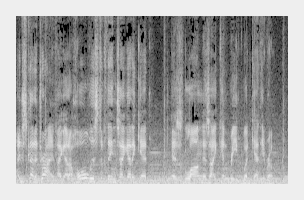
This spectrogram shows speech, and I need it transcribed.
I just got to drive. I got a whole list of things I got to get as long as I can read what Kathy wrote.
